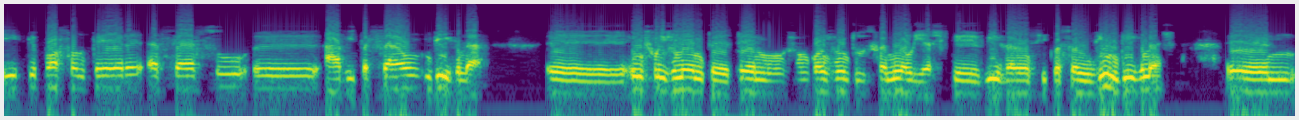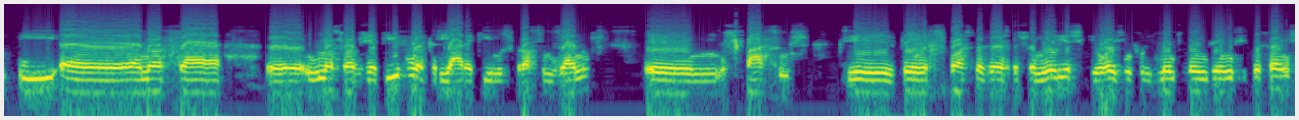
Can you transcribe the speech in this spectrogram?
e que possam ter acesso eh, à habitação digna. Eh, infelizmente temos um conjunto de famílias que vivem em situações indignas e a nossa, o nosso objetivo é criar aqui nos próximos anos espaços que têm respostas a estas famílias que hoje, infelizmente, vêm em situações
